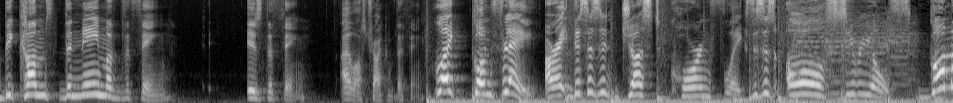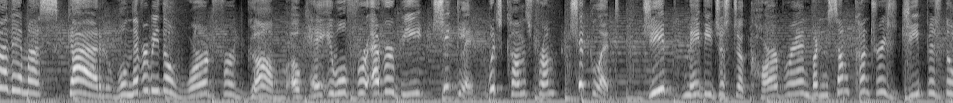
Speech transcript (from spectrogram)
becomes the name of the thing is the thing. I lost track of the thing. Like conflei, all right? This isn't just cornflakes. This is all cereals. Goma de mascar will never be the word for gum, okay? It will forever be chicle, which comes from chiclet. Jeep may be just a car brand, but in some countries, Jeep is the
